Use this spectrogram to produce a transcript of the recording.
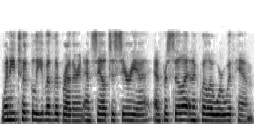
when he took leave of the brethren and sailed to Syria, and Priscilla and Aquila were with him.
